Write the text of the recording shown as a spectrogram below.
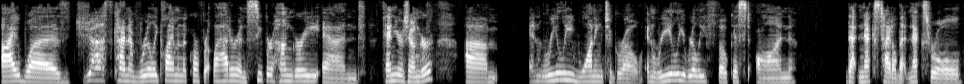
I was just kind of really climbing the corporate ladder and super hungry and 10 years younger. Um, and really wanting to grow and really, really focused on that next title, that next role,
